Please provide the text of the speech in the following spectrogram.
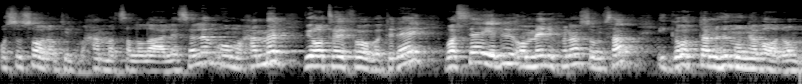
och så sa de till Muhammed sallallahu alaihi wasallam och Muhammed, vi har tre frågor till dig. Vad säger du om människorna som satt i grottan? Hur många var de?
